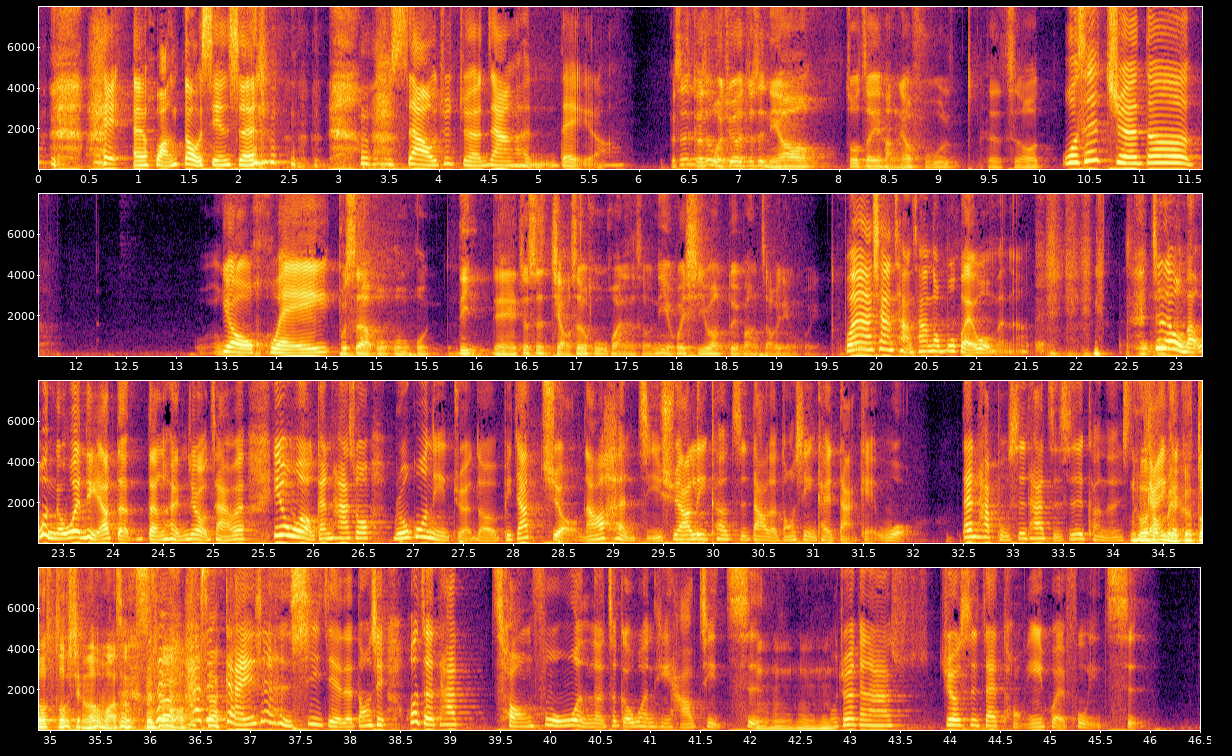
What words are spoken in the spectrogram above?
黑哎黄豆先生，不是啊，我就觉得这样很累啊。可是可是我觉得就是你要做这一行要服务的时候，我是觉得有回，不是啊，我我我你诶，就是角色互换的时候，你也会希望对方早一点回。不然啊像厂商都不回我们呢、就是我们问个问题要等等很久才会，因为我有跟他说，如果你觉得比较久，然后很急需要立刻知道的东西，你可以打给我。但他不是，他只是可能因为他改，每个都都想要马上知道，他是改一些很细节的东西，或者他重复问了这个问题好几次，我就会跟他就是再统一回复一次。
